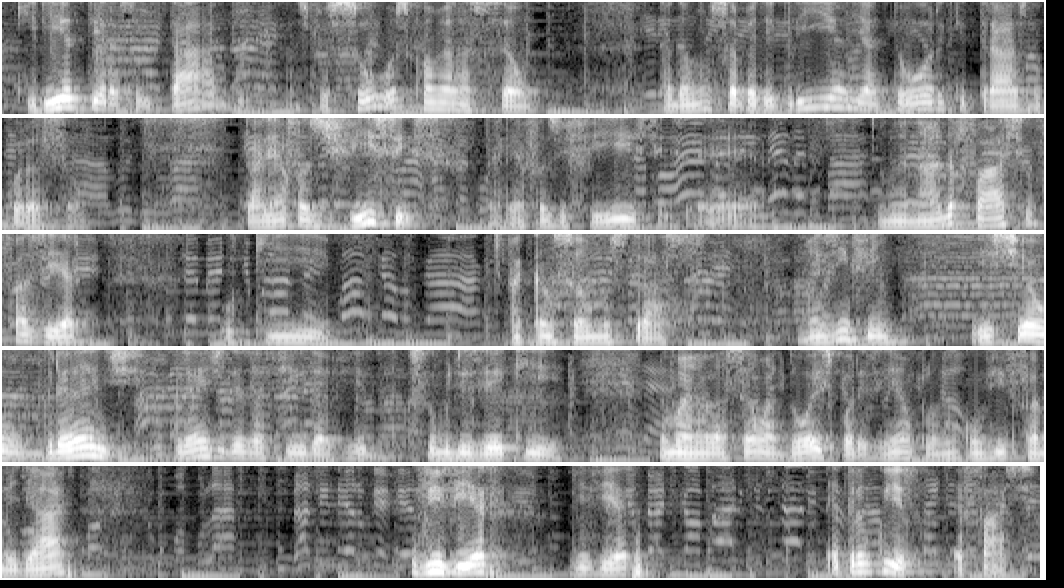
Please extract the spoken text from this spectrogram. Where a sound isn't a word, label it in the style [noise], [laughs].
Queria ter aceitado as pessoas como elas são. Cada um sabe a alegria e a dor que traz no coração. Tarefas difíceis, tarefas difíceis. É, não é nada fácil fazer o que a canção nos traz. Mas enfim, este é o grande, o grande desafio da vida. Costumo dizer que numa relação a dois, por exemplo, num convívio familiar, viver, viver é tranquilo, é fácil.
